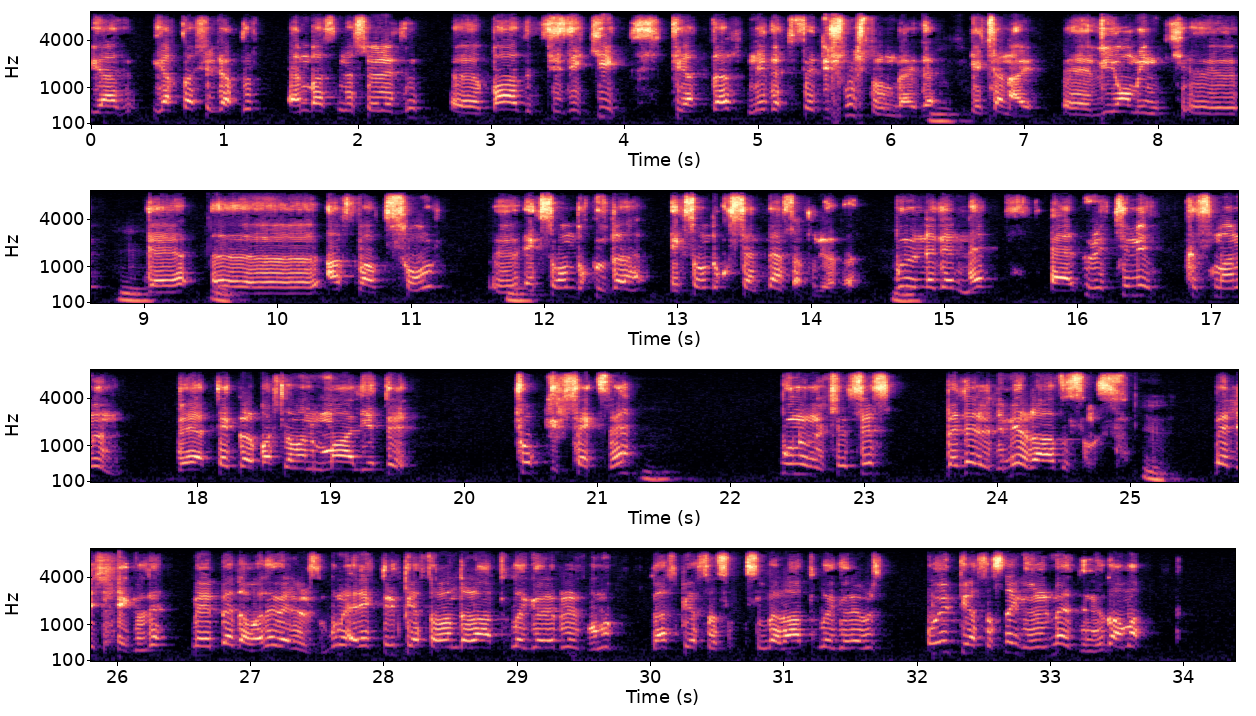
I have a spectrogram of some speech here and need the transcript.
yani yaklaşacaktır. En basitinden söyledim. E, bazı fiziki fiyatlar negatife düşmüş durumdaydı. Evet. Geçen ay e, Wyoming'de e, e, asfalt soğur e, eksi 19'da eksi 19 sentten satılıyordu. Bunun nedenle eğer üretimi kısmanın veya tekrar başlamanın maliyeti çok yüksekse bunun için siz bedel ödemeye razısınız. Evet. Belli şekilde bedava da veririz. Bunu elektrik piyasalarında rahatlıkla görebiliriz. Bunu gaz piyasasında rahatlıkla görebiliriz. Oyun piyasasında görülmez deniyordu ama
